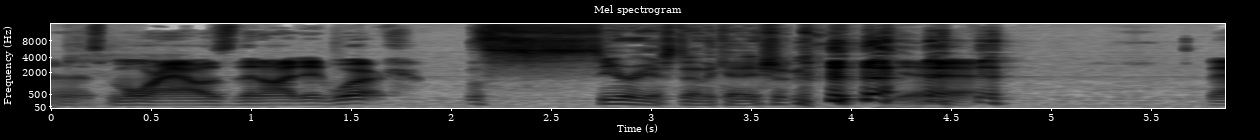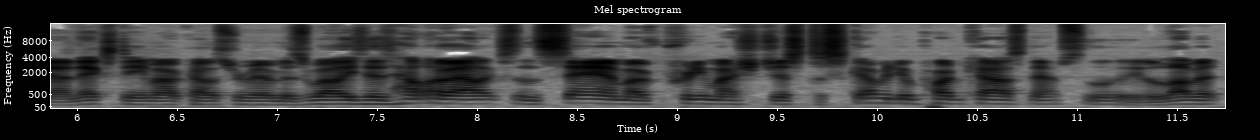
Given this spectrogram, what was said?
uh, it's more hours than I did work. Serious dedication. Yeah. Now, next email comes from him as well. He says, Hello, Alex and Sam. I've pretty much just discovered your podcast and absolutely love it.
